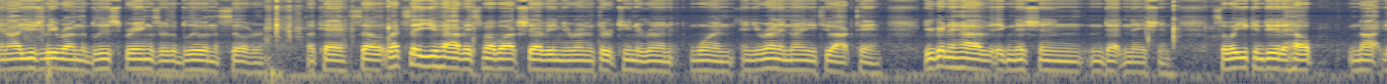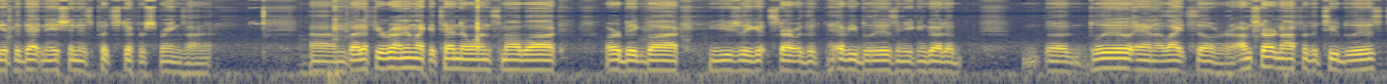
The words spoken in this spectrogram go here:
and I'll usually run the blue springs or the blue and the silver. Okay, so let's say you have a small block Chevy and you're running 13 to run 1 and you're running 92 octane. You're going to have ignition and detonation. So what you can do to help not get the detonation is put stiffer springs on it. Um, but if you're running like a 10 to 1 small block or a big block, you usually start with the heavy blues and you can go to uh, blue and a light silver. I'm starting off with the two blues,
